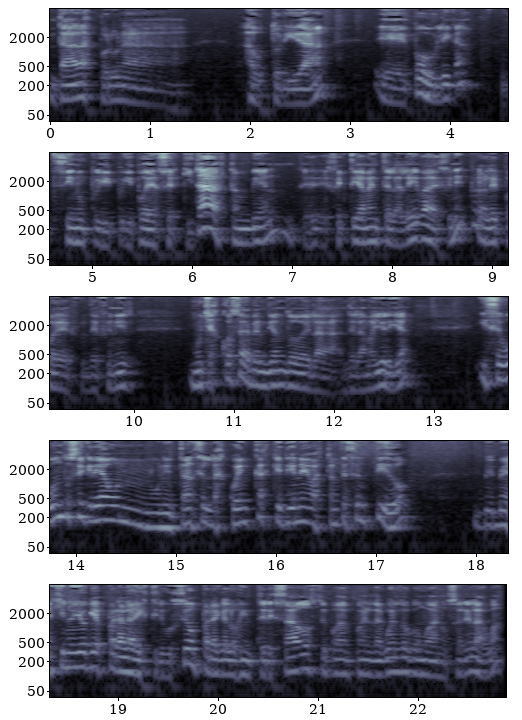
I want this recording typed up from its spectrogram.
dadas por una autoridad eh, pública sin un, y, pueden ser quitadas también. Eh, efectivamente la ley va a definir, pero la ley puede definir muchas cosas dependiendo de la, de la mayoría. Y segundo, se crea una instancia en las cuencas que tiene bastante sentido, me imagino yo que es para la distribución, para que los interesados se puedan poner de acuerdo cómo van a usar el agua,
